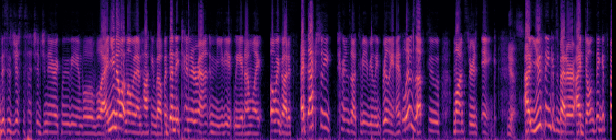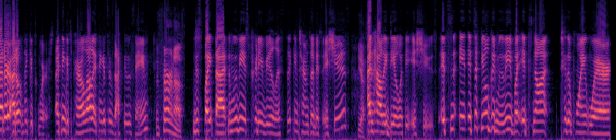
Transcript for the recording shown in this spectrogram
this is just such a generic movie and blah blah blah. And you know what moment I'm talking about. But then they turn it around immediately, and I'm like, oh my god, it's, it actually turns out to be really brilliant. It lives up to Monsters Inc. Yes. Uh, you think it's better. I don't think it's better. I don't think it's worse. I think it's parallel. I think it's exactly the same. Fair enough. Despite that, the movie is pretty realistic in terms of its issues Yes. and how they deal with the issues. It's it, it's a feel good movie, but it's not to the point where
